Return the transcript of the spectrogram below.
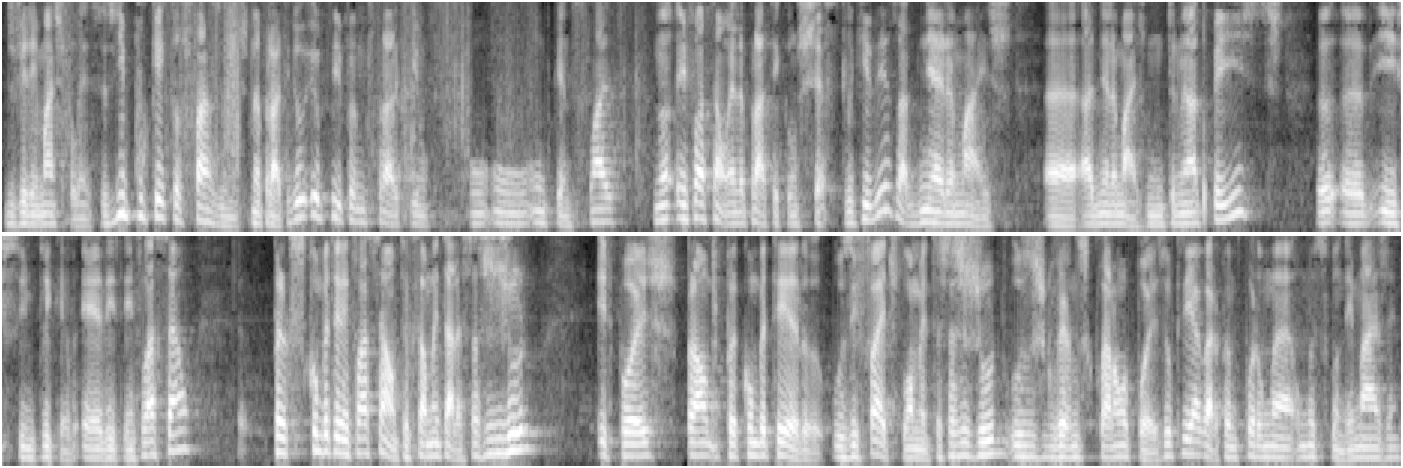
de virem mais falências. E porquê que eles fazem isto na prática? Eu, pedi para mostrar aqui um, um, um pequeno slide. A inflação é, na prática, um excesso de liquidez, há dinheiro a mais, uh, há dinheiro a mais num determinado país, uh, uh, isso implica, é a dita inflação. Para se combater a inflação, tem que se aumentar as taxas de juros, e depois, para, para, combater os efeitos do aumento das taxas de juros, os governos declaram apoios. Eu pedi agora para me pôr uma, uma segunda imagem,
